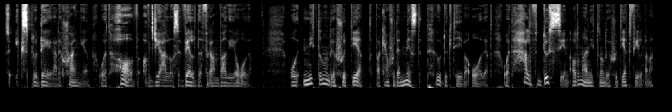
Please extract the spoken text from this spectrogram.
så exploderade genren och ett hav av Giallos välde fram varje år. År 1971 var kanske det mest produktiva året och ett halvt dussin av de här 1971-filmerna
